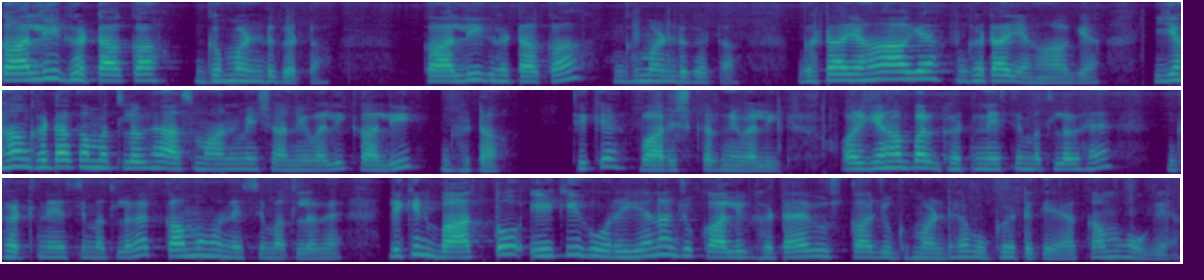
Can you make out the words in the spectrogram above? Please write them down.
काली घटा का घमंड घटा। काली घटा का घमंड घटा। घटा यहाँ आ गया, घटा यहाँ आ गया। यहाँ घटा का मतलब है आसमान में छाने वाली काली घटा। ठीक है, बारिश करने वाली। और यहाँ पर घटने से मतलब है, घटने से मतलब है, कम होने से मतलब है। लेकिन बात तो एक ही हो रही है ना, जो काली घटा है, उसका जो घमंड है, वो घट गया, कम हो गया।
